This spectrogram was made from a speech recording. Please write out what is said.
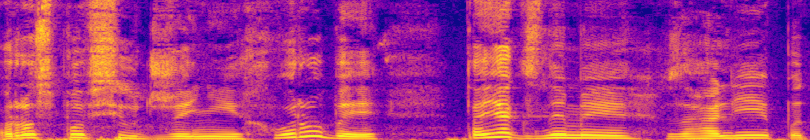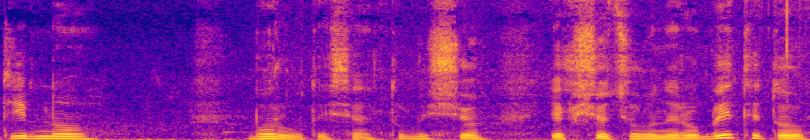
розповсюджені хвороби, та як з ними взагалі потрібно боротися. Тому що якщо цього не робити, то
